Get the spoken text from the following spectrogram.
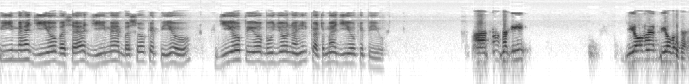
ਪੀ ਮਹਿ ਜਿਉ ਬਸੈ ਜੀ ਮੈਂ ਬਸੋ ਕੇ ਪਿਓ। ਜਿਉ ਪਿਓ ਬੂਝੋ ਨਹੀਂ ਘਟ ਮੈਂ ਜਿਉ ਕੇ ਪਿਓ। ਆ ਸੁਣ ਸਕੀ ਜਿਓ ਮੈਂ ਪਿਓ ਬਸਾ।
